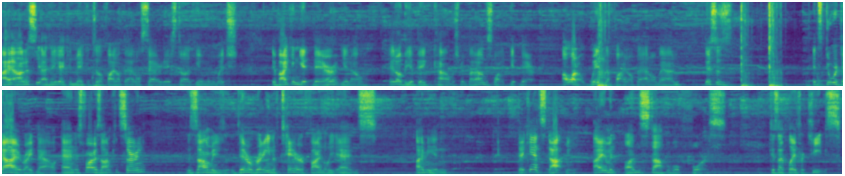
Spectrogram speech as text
I honestly, I think I can make it to the final battle Saturday still a human, which, if I can get there, you know, it'll be a big accomplishment, but I don't just want to get there. I want to win the final battle, man. This is, it's do or die right now, and as far as I'm concerned, the zombies, their reign of terror finally ends. I mean, they can't stop me. I am an unstoppable force because I play for keeps.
